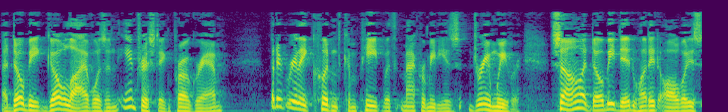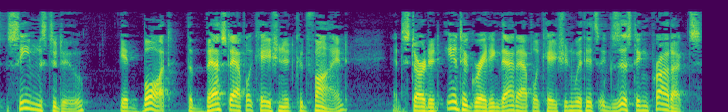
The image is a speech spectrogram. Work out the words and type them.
Adobe GoLive was an interesting program, but it really couldn't compete with Macromedia's Dreamweaver. So Adobe did what it always seems to do. It bought the best application it could find and started integrating that application with its existing products.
